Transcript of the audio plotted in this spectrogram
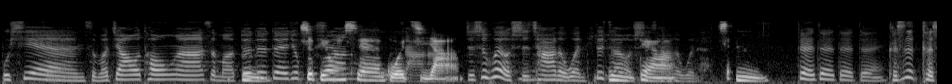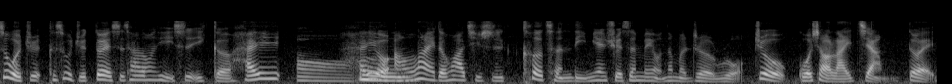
不限什么交通啊，什么对对对，就不用限国籍啊，只是会有时差的问题，最主要有时差的问题。嗯，对对对对。可是可是我觉可是我觉得对时差的问题是一个，还哦还有 online 的话，其实课程里面学生没有那么热络。就国小来讲，对，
